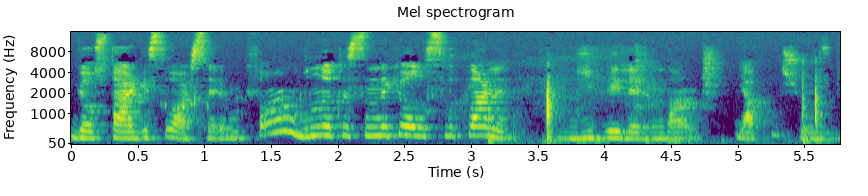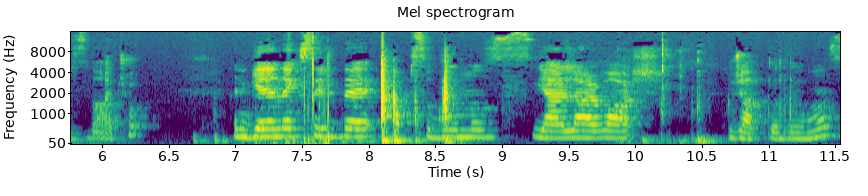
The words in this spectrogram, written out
göstergesi var seramik falan. Bunun ötesindeki olasılıklar ne gibilerinden yaklaşıyoruz biz daha çok. Hani gelenekseli de kapsadığımız yerler var. Kucakladığımız.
